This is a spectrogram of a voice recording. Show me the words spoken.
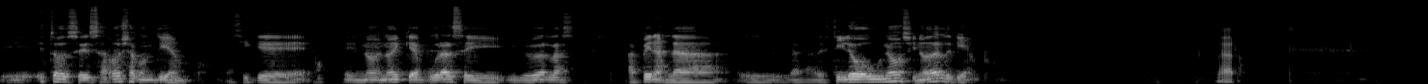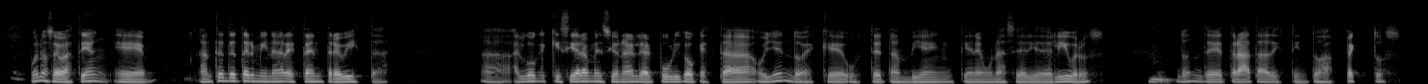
Eh, esto se desarrolla con tiempo, así que eh, no, hay que apurarse y, beberlas apenas la, destiló uno, sino darle tiempo. Claro. Bueno, Sebastián, eh, antes de terminar esta entrevista, Ah, algo que quisiera mencionarle al público que está oyendo es que usted también tiene una serie de libros mm. donde trata distintos aspectos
